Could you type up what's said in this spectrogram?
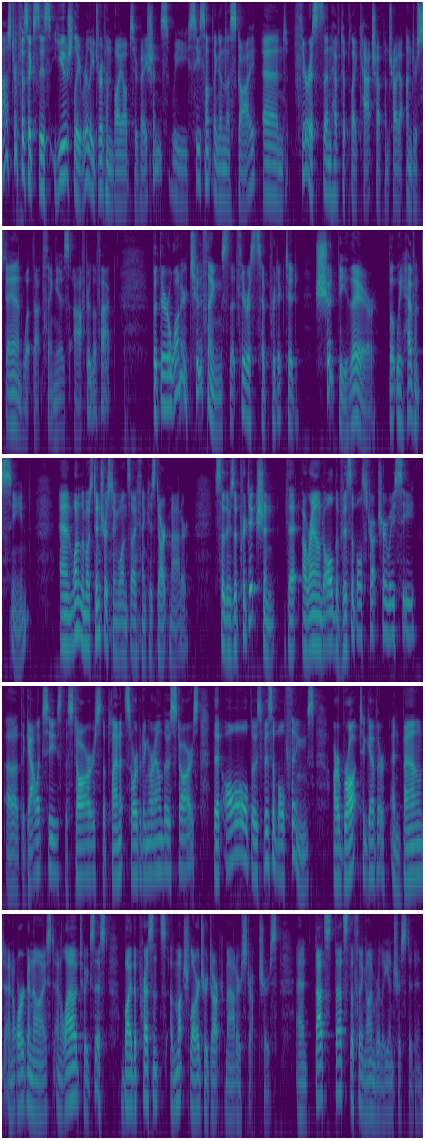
Astrophysics is usually really driven by observations. We see something in the sky, and theorists then have to play catch up and try to understand what that thing is after the fact. But there are one or two things that theorists have predicted should be there, but we haven't seen. And one of the most interesting ones, I think, is dark matter. So there's a prediction that around all the visible structure we see, uh, the galaxies, the stars, the planets orbiting around those stars, that all those visible things are brought together and bound and organized and allowed to exist by the presence of much larger dark matter structures. And that's, that's the thing I'm really interested in.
